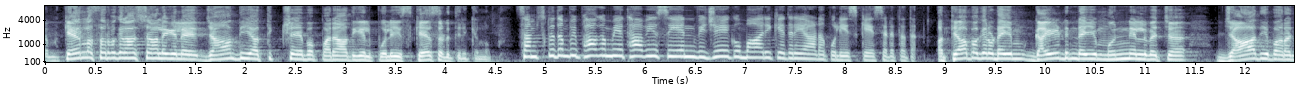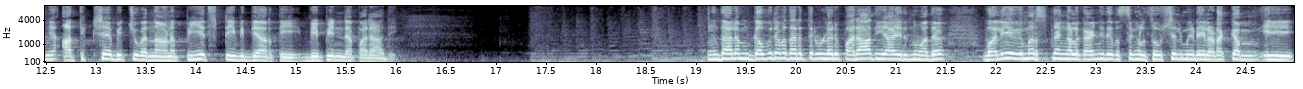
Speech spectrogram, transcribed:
കേരള സർവകലാശാലയിലെ ജാതി അധിക്ഷേപ പരാതിയിൽ പോലീസ് കേസെടുത്തിരിക്കുന്നു. സംസ്കൃതം വിഭാഗം മേധാവി സി എൻ വിജയകുമാരിക്കെതിരെയാണ് പോലീസ് കേസെടുത്തത്. അധ്യാപകരുടെയും ഗൈഡിന്റെയും മുന്നിൽ വെച്ച് ജാതി പറഞ്ഞ് അധിക്ഷേപിച്ചുവെന്നാണ് പി എച്ച് ഡി വിദ്യാർത്ഥി വിപിന്റെ പരാതി. എന്തായാലും ഗൗരവതരത്തിലുള്ള ഒരു പരാതിയായിരുന്നു അത്. വലിയ വിമർശനങ്ങൾ കഴിഞ്ഞ ദിവസങ്ങൾ സോഷ്യൽ മീഡിയയിലടക്കം ഈ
